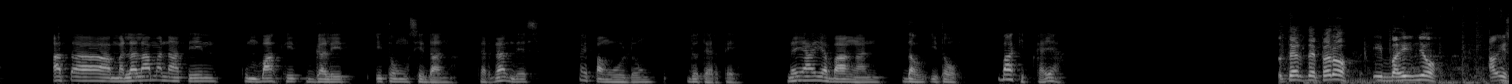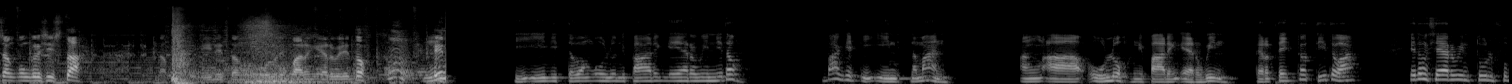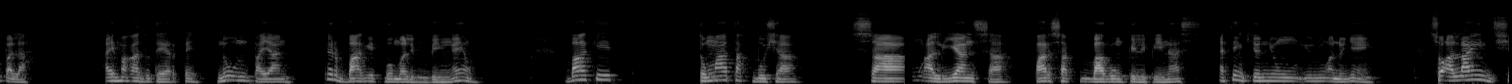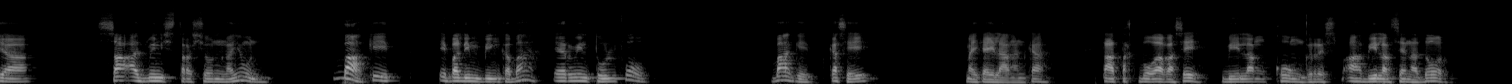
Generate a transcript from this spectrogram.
At ah, malalaman natin kung bakit galit itong si Dan Fernandez kay Pangulong Duterte. Nayayabangan daw ito. Bakit kaya? Duterte, pero ibahin nyo ang isang kongresista. Naku, init ang ulo ni parang Erwin ito. Iinit daw ang ulo ni paring Erwin nito. Bakit iinit naman ang ah, ulo ni paring Erwin? Pero take note dito ha. Itong si Erwin Tulfo pala ay maka Duterte. Noon pa yan. Pero bakit bumalimbing ngayon? Bakit tumatakbo siya sa alyansa para sa bagong Pilipinas? I think yun yung, yun yung ano niya eh. So aligned siya sa administrasyon ngayon. Bakit? E balimbing ka ba, Erwin Tulfo? Bakit? Kasi may kailangan ka. Tatakbo ka kasi bilang congress, ah, bilang senador.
